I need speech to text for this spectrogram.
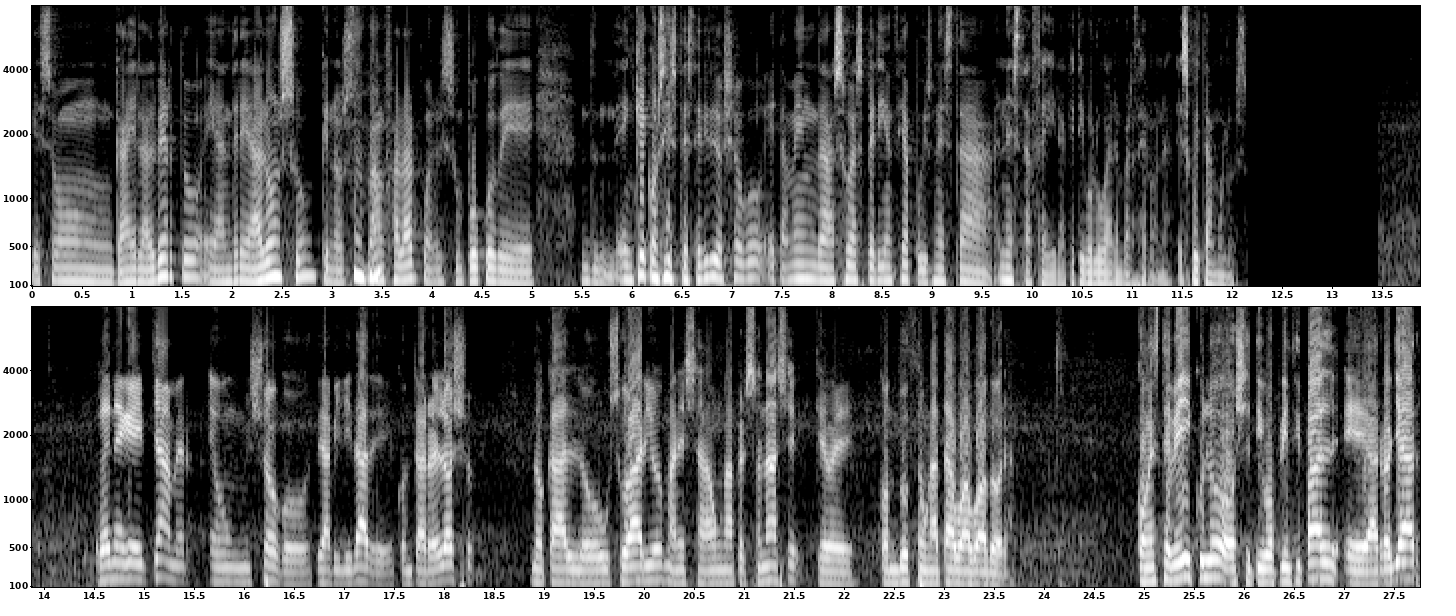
que son Gael Alberto e Andrea Alonso, que nos uh -huh. van falar pois, un pouco de, de en que consiste este videoxogo e tamén da súa experiencia pois nesta, nesta feira que tivo lugar en Barcelona. Escoitámolos. Renegade Jammer é un xogo de habilidade contra reloxo no cal o usuario manexa unha personaxe que conduce unha táboa voadora. Con este vehículo, o obxectivo principal é arrollar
